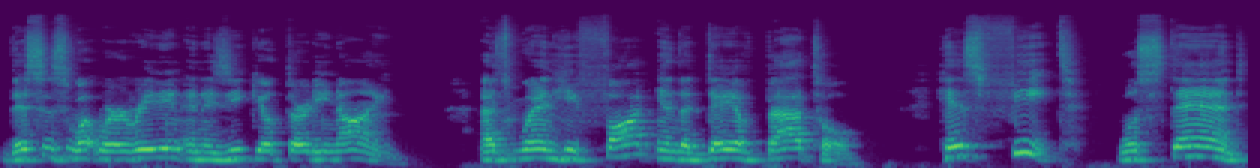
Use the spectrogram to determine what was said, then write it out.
This is what we're reading in Ezekiel 39 as when he fought in the day of battle. His feet will stand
